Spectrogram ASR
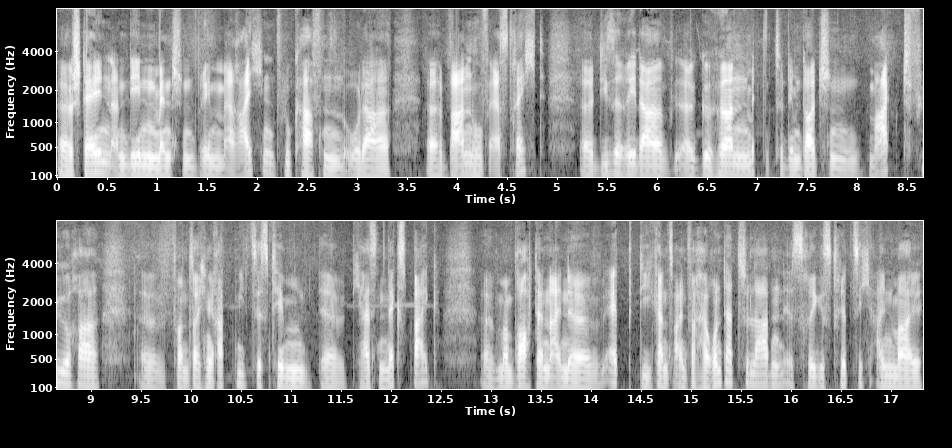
äh, Stellen, an denen Menschen Bremen erreichen, Flughafen oder äh, Bahnhof erst recht. Diese Räder gehören mit zu dem deutschen Marktführer äh, von solchen Radmietsystemen, äh, die heißen Nextbike. Äh, man braucht dann eine App, die ganz einfach herunterzuladen ist, registriert sich einmal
